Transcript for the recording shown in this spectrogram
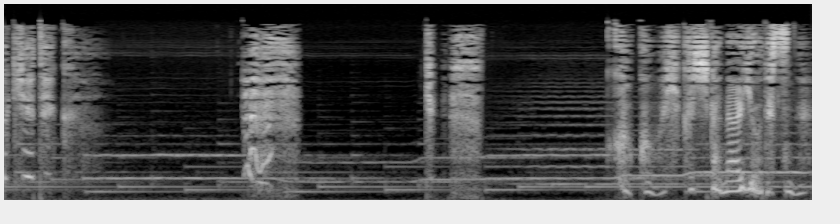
が消えていく。ここを引くしかないようですね。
